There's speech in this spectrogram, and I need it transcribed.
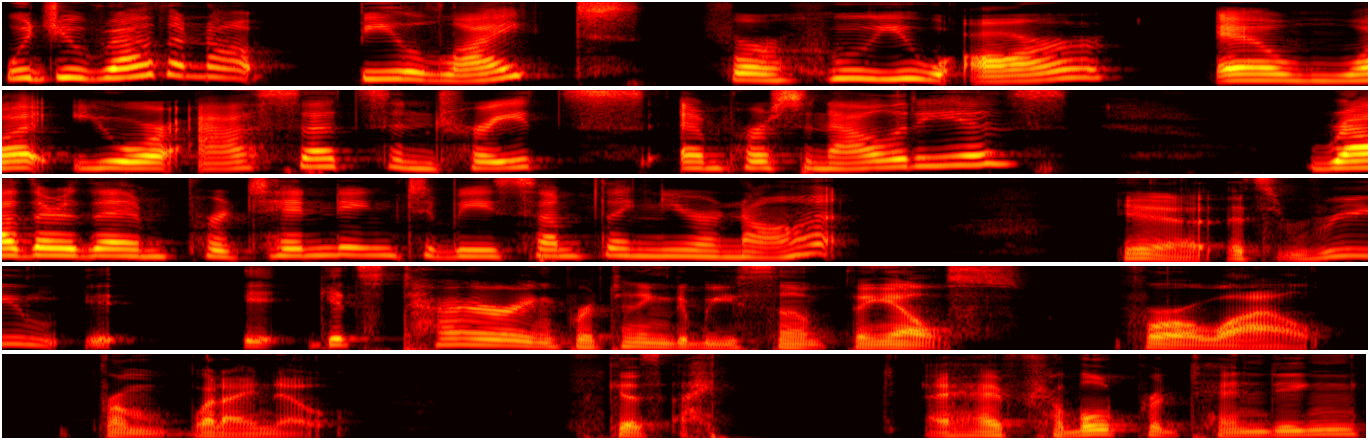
would you rather not be liked for who you are and what your assets and traits and personality is, rather than pretending to be something you're not? Yeah, it's real. It, it gets tiring pretending to be something else for a while, from what I know. Because I, I have trouble pretending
